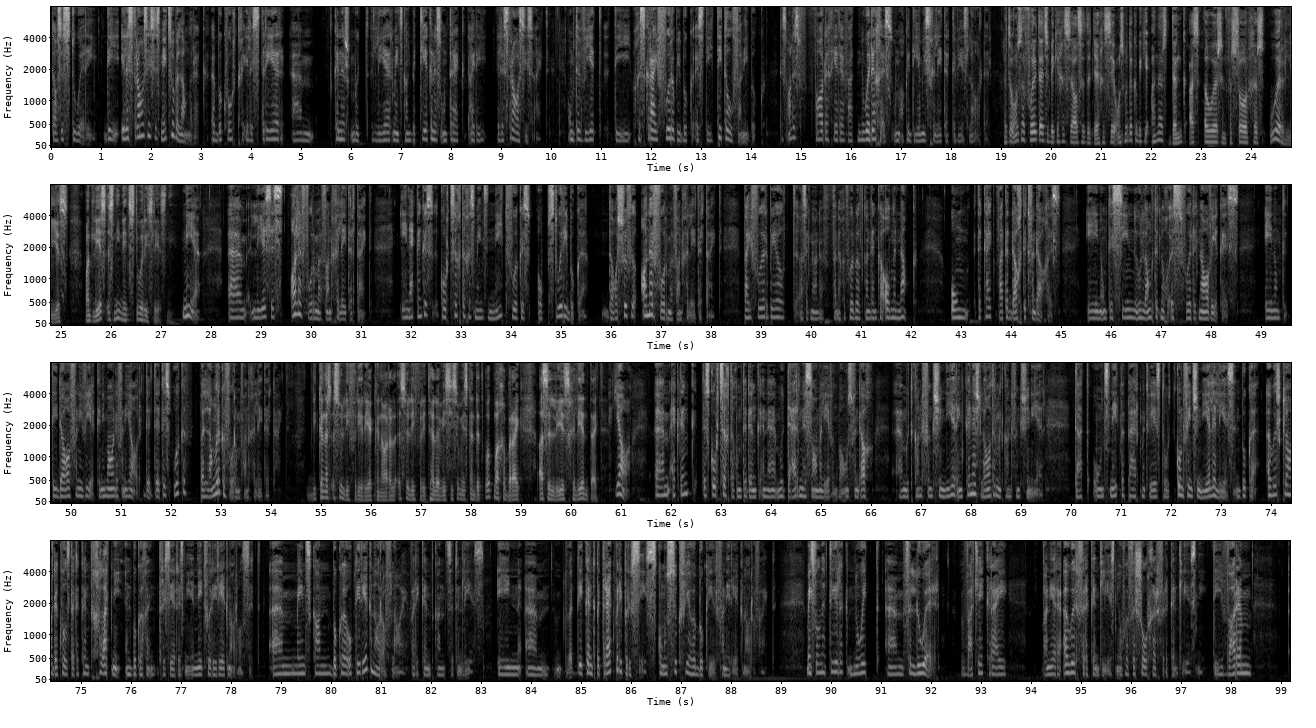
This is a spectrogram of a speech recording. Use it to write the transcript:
Daar's 'n storie. Die illustrasies is net so belangrik. 'n Boek word geïllustreer. Ehm um, kinders moet leer mens kan betekenis onttrek uit die illustrasies uit. Om te weet die geskryf voor op die boek is die titel van die boek. Dis alles vaardighede wat nodig is om akademies geletterd te wees later. Net ons nou voor die tyd so 'n bietjie gesels het dat jy gesê ons moet ook 'n bietjie anders dink as ouers en versorgers oor lees, want lees is nie net stories lees nie. Nee. Ehm um, lees is alle forme van geletterdheid. En ek dink is kortsigtig as mens net fokus op storieboeke. Daar's soveel ander forme van geletterdheid. Byvoorbeeld, as ek nou 'n vinnige voorbeeld kan dink, 'n almanak om te kyk watter dag dit vandag is en om te sien hoe lank dit nog is voor dit naweek is en om die dae van die week en die maande van die jaar. Dit dit is ook 'n belangrike vorm van geletterdheid. Die kinders is so lief vir die rekenaar, hulle is so lief vir die televisie, so mense kan dit ook maar gebruik as 'n leesgeleentheid. Ja. Ehm um, ek dink dis kortsigtig om te dink in 'n moderne samelewing waar ons vandag uh, moet kan funksioneer en kinders later moet kan funksioneer dat ons net beperk moet wees tot konvensionele lees in boeke. Ouers kla dikwels dat 'n kind glad nie in boeke geïnteresseerd is nie en net voor die rekenaar wil sit ehm um, mens kan boeke op die rekenaar aflaai wat die kind kan sit en lees. En ehm um, wat die kind betrek by die proses. Kom ons soek vir jou 'n boek hier van die rekenaar af uit. Mens wil natuurlik nooit ehm um, verloor wat jy kry wanneer 'n ouer vir 'n kind lees nie of 'n versorger vir 'n kind lees nie. Die warm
